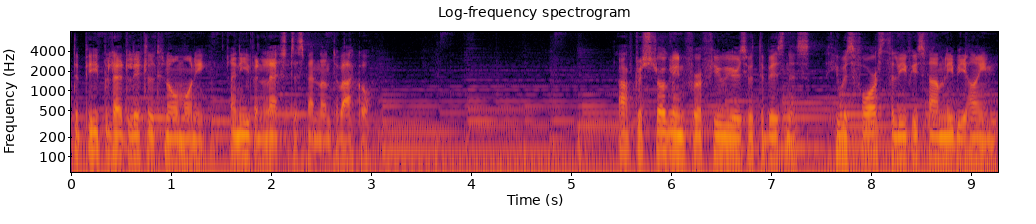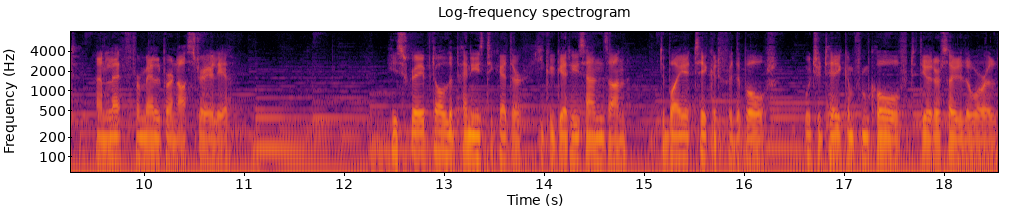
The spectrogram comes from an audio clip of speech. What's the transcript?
The people had little to no money, and even less to spend on tobacco. After struggling for a few years with the business, he was forced to leave his family behind and left for Melbourne, Australia. He scraped all the pennies together he could get his hands on to buy a ticket for the boat, which would take him from Cobh to the other side of the world.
